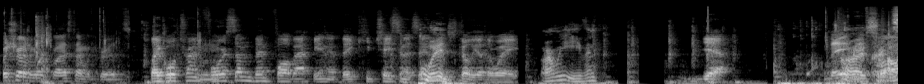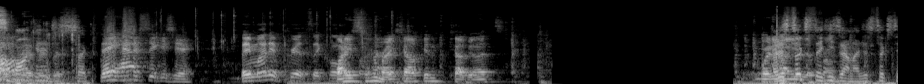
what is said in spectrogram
Push around worked last time with crits. Like we'll try and Mhm. force them, then fall back in. If they keep chasing us in, Wait. then just go the other way. Aren't we even? Yeah. They, All right, so I'll Call. spawn in just a sec. They have stickies here. they might have crits. They call. Why do you swim right, Calvin? Calvin, let's. I just took to stickies down. I just took stickies.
